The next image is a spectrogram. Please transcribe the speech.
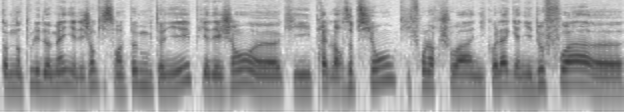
comme dans tous les domaines, il y a des gens qui sont un peu moutonniers, puis il y a des gens euh, qui prennent leurs options, qui font leur choix. Nicolas a gagné deux fois euh,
